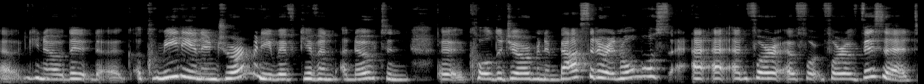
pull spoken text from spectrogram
uh, you know, the, the, a comedian in Germany, we've given a note and uh, called the German ambassador, and almost uh, uh and for uh, for for a visit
